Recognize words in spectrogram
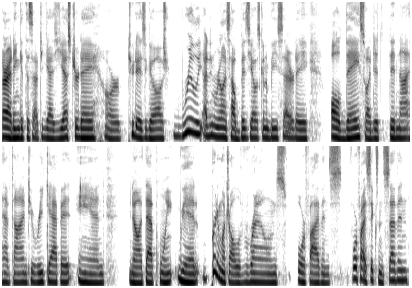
Sorry I didn't get this out to you guys yesterday or two days ago. I was really I didn't realize how busy I was going to be Saturday all day, so I just did not have time to recap it and you know, at that point, we had pretty much all of rounds four, five, and four, five, six, and seven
